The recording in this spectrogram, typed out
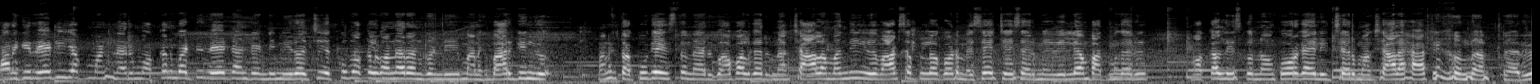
మనకి రేట్లు చెప్పమంటున్నారు. మొక్కను బట్టి రేట్ అంటండి. మీరు వచ్చి ఎక్కువ మొక్కలు కొన్నారనుకోండి మనకి బార్గింగ్ మనకు తక్కువగా ఇస్తున్నారు. గోపాల్ గారు నాకు చాలామంది వాట్సాప్లో కూడా మెసేజ్ చేశారు. మేము వెళ్ళాం పద్మ గారు మొక్కలు తీసుకున్నాం కూరగాయలు ఇచ్చారు మాకు చాలా హ్యాపీగా ఉంది అంటున్నారు.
